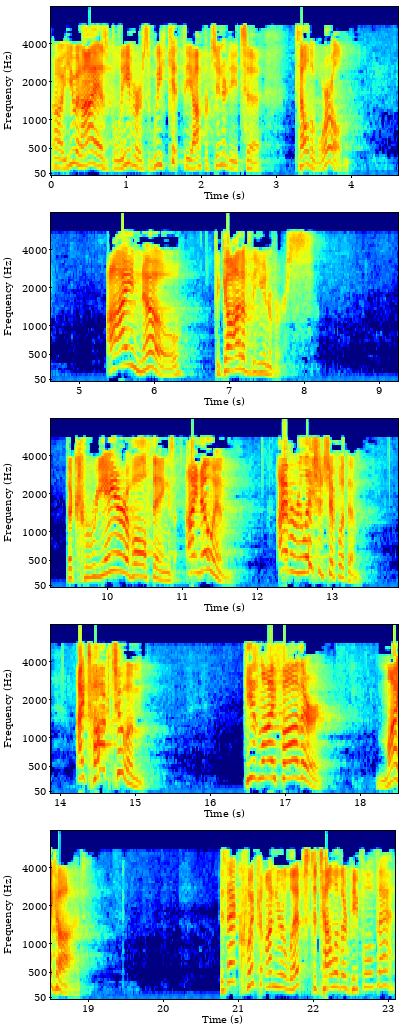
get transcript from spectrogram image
oh, you and I as believers, we get the opportunity to tell the world I know the God of the universe, the creator of all things. I know him. I have a relationship with him. I talk to him. He's my father, my God. Is that quick on your lips to tell other people of that?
